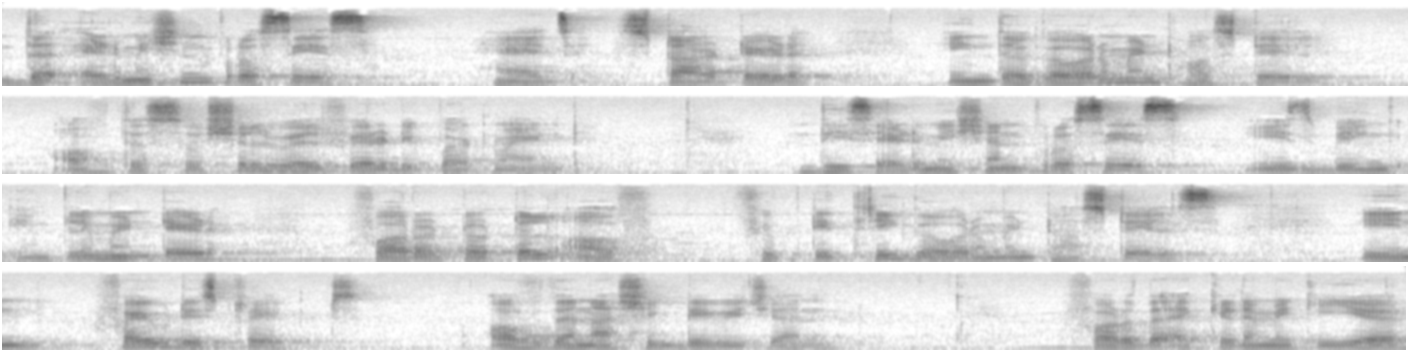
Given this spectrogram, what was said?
The admission process has started in the government hostel of the Social Welfare Department. This admission process is being implemented for a total of 53 government hostels in 5 districts of the Nashik division for the academic year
